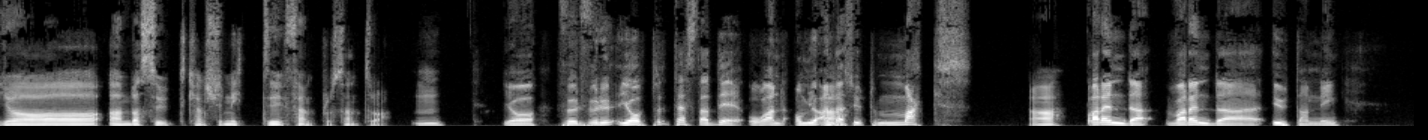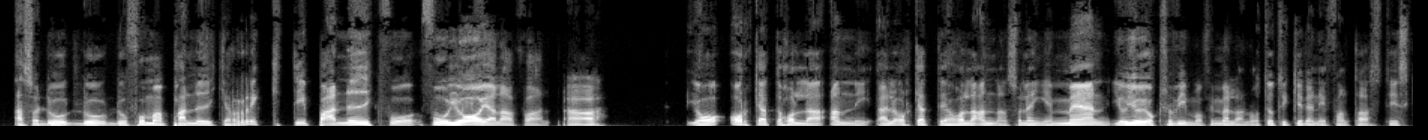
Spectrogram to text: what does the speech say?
Jag andas ut kanske 95 procent jag. Mm. Ja, för, för jag har testat det och and, om jag Ja. andas ut max Ja, varenda, varenda utandning, alltså då, då, då får man panik, riktig panik får, får jag i alla fall. ja, Jag orkar inte hålla andning, eller orkar inte hålla andan så länge, men jag gör ju också Wim Hof emellanåt, jag tycker den är fantastisk.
